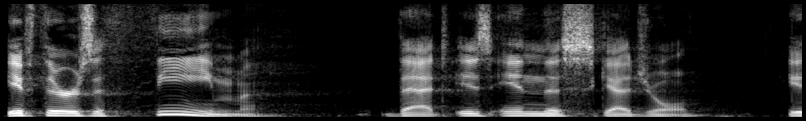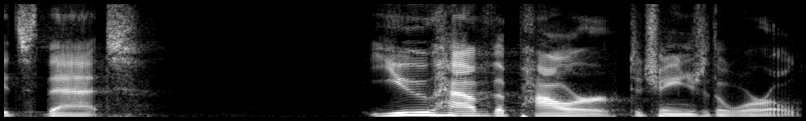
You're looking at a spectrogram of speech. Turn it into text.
if there's a theme that is in this schedule, it's that you have the power to change the world.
